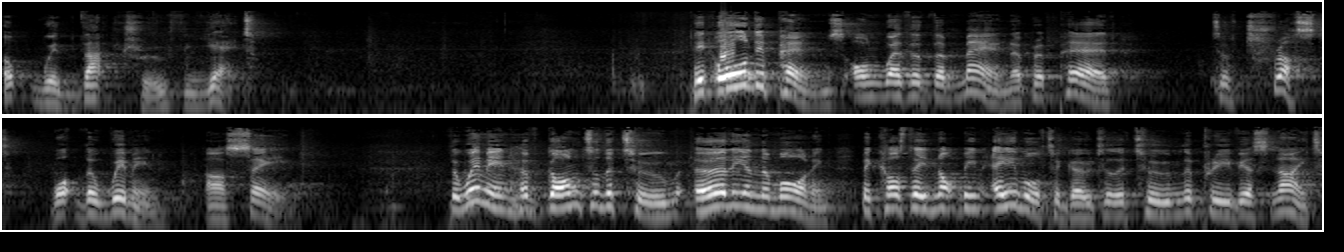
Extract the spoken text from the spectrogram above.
up with that truth yet. It all depends on whether the men are prepared to trust what the women are saying. The women have gone to the tomb early in the morning because they'd not been able to go to the tomb the previous night.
